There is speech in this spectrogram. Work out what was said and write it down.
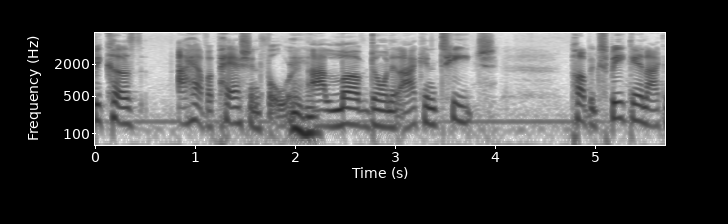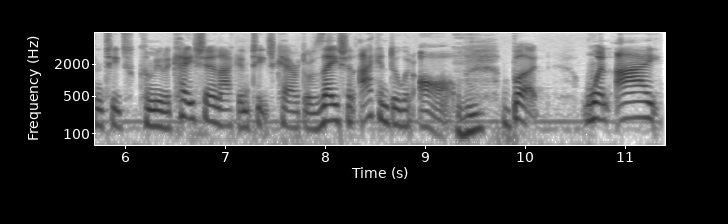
because I have a passion for it. Mm-hmm. I love doing it. I can teach public speaking, I can teach communication, I can teach characterization, I can do it all. But when I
